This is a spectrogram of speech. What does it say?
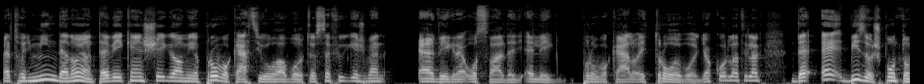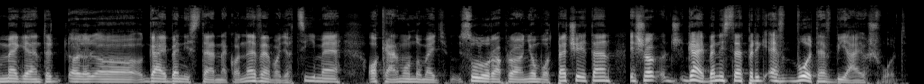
mert hogy minden olyan tevékenysége, ami a provokációval volt összefüggésben, elvégre Oswald egy elég provokáló, egy troll volt gyakorlatilag, de e bizonyos ponton megjelent a, a, a Guy Bannisternek a neve, vagy a címe, akár mondom egy szólórapra nyomott pecséten, és a Guy Bannister pedig F, volt FBI-os volt.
